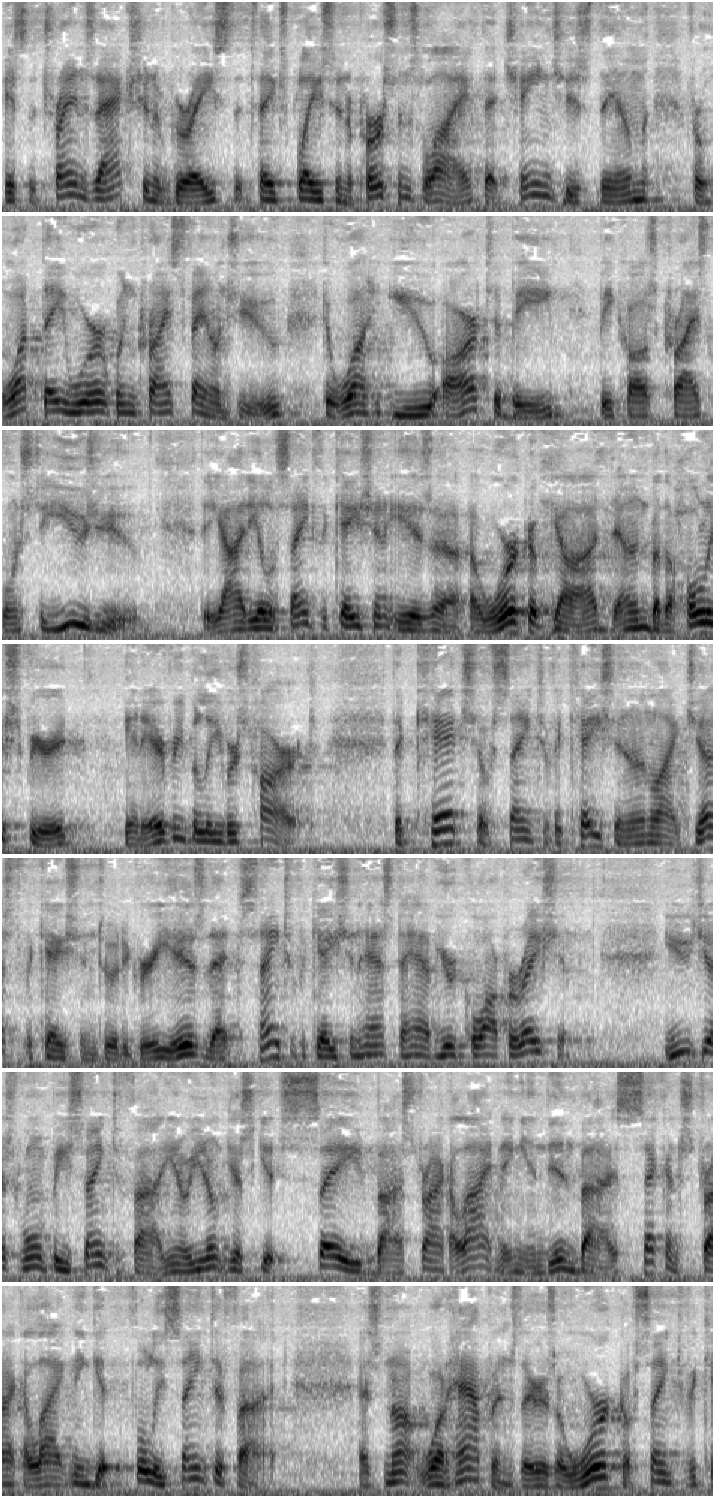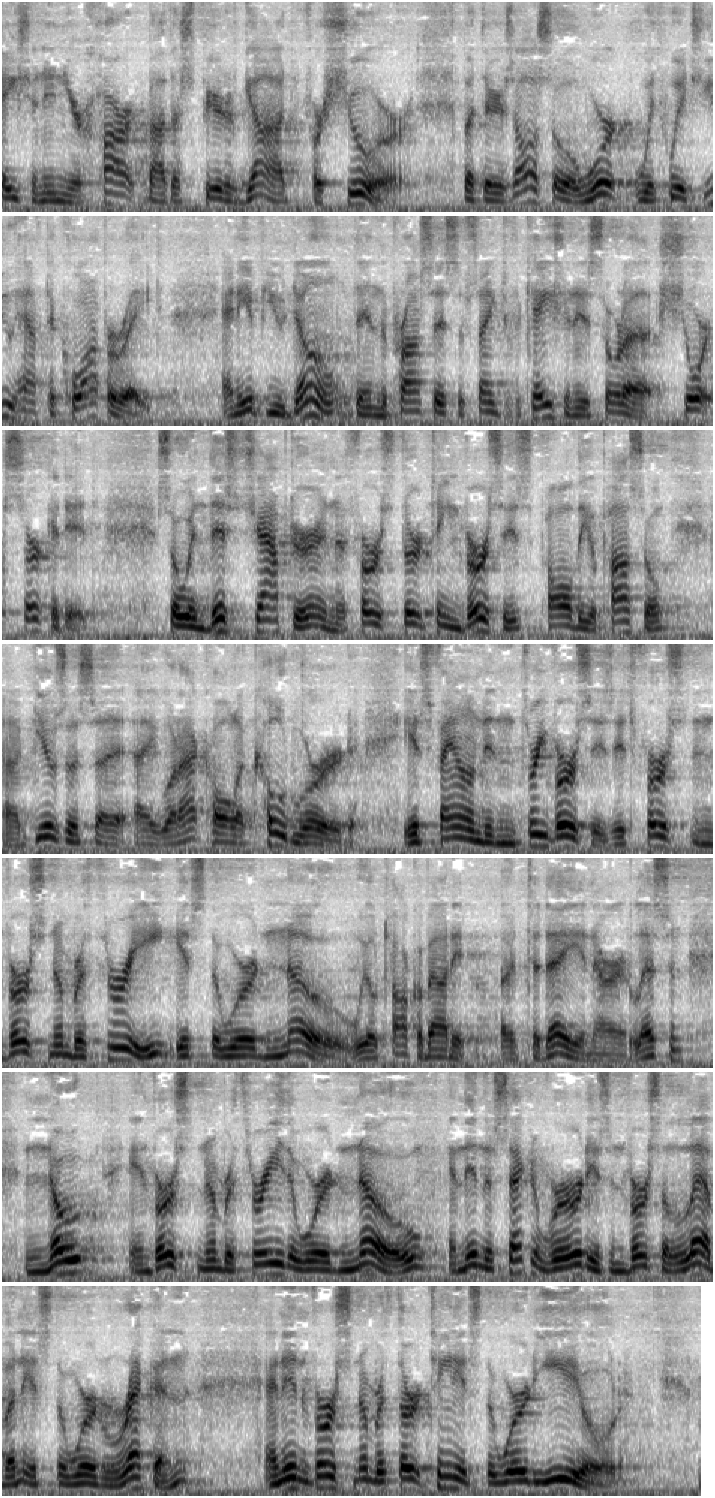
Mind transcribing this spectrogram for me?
It's the transaction of grace that takes place in a person's life that changes them from what they were when Christ found you to what you are to be because Christ wants to use you. The ideal of sanctification is a, a work of God done by the Holy Spirit in every believer's heart. The catch of sanctification, unlike justification to a degree, is that sanctification has to have your cooperation you just won't be sanctified. You know, you don't just get saved by a strike of lightning and then by a second strike of lightning get fully sanctified. That's not what happens. There's a work of sanctification in your heart by the Spirit of God for sure. But there's also a work with which you have to cooperate. And if you don't, then the process of sanctification is sort of short circuited. So, in this chapter, in the first 13 verses, Paul the Apostle uh, gives us a, a, what I call a code word. It's found in three verses. It's first in verse number three, it's the word know. We'll talk about it uh, today in our lesson. Note in verse number three the word know. And then the second word is in verse 11, it's the word reckon. And in verse number 13, it's the word yield.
